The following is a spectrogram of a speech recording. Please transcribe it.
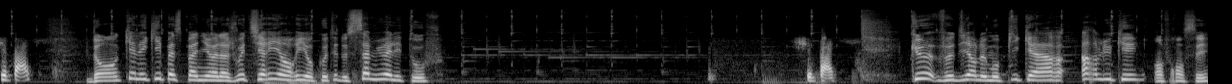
Je passe. Dans quelle équipe espagnole a joué Thierry Henry aux côtés de Samuel Eto'o? Je passe. Que veut dire le mot picard arluqué en français?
